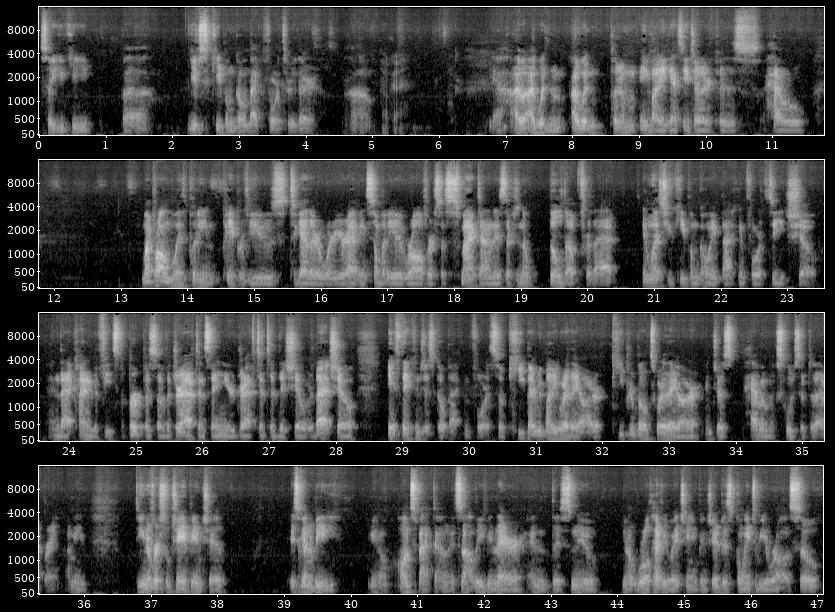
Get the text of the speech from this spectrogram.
so you keep uh, you just keep them going back and forth through there. Um, Okay. yeah, I, I wouldn't I wouldn't put them anybody against each other because how my problem with putting pay per views together where you're having somebody Raw versus SmackDown is there's no build up for that unless you keep them going back and forth to each show. And that kind of defeats the purpose of a draft and saying you're drafted to this show or that show if they can just go back and forth. So keep everybody where they are, keep your belts where they are, and just have them exclusive to that brand. I mean, the Universal Championship is going to be, you know, on SmackDown. It's not leaving there, and this new, you know, World Heavyweight Championship is going to be Raw. So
